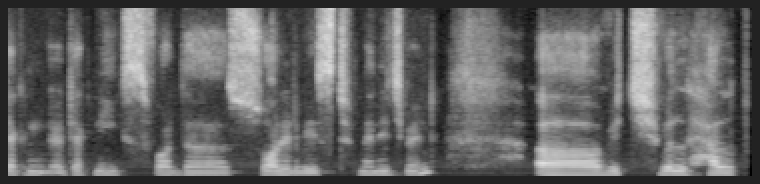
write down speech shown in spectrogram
techniques for the solid waste management uh, which will help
